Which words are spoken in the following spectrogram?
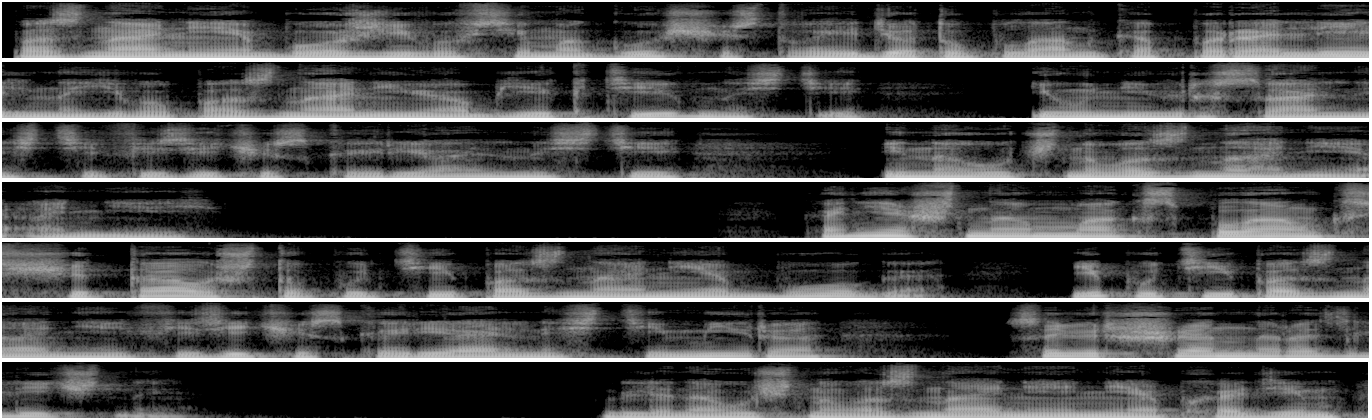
Познание Божьего всемогущества идет у Планка параллельно его познанию объективности и универсальности физической реальности и научного знания о ней. Конечно, Макс Планк считал, что пути познания Бога и пути познания физической реальности мира совершенно различны. Для научного знания необходим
